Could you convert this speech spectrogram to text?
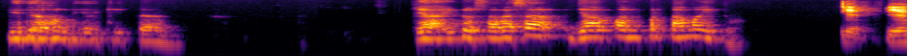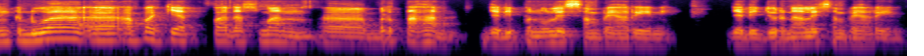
di dalam diri kita. Ya, itu saya rasa jawaban pertama itu. Ya, yang kedua uh, apa kiat Pak Dasman uh, bertahan jadi penulis sampai hari ini, jadi jurnalis sampai hari ini?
